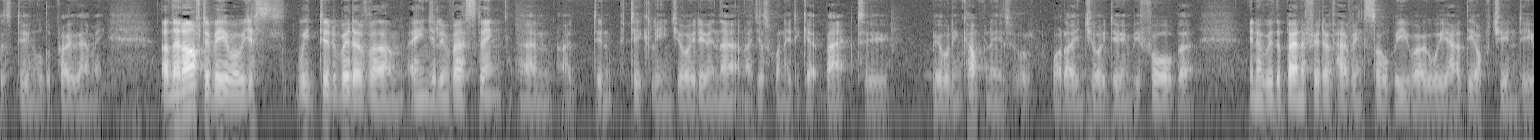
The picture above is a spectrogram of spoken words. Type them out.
was doing all the programming. And then after Bebo, we just we did a bit of um, angel investing, and I didn't particularly enjoy doing that, and I just wanted to get back to building companies, what I enjoyed doing before. But you know, with the benefit of having sold Bebo, we had the opportunity.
